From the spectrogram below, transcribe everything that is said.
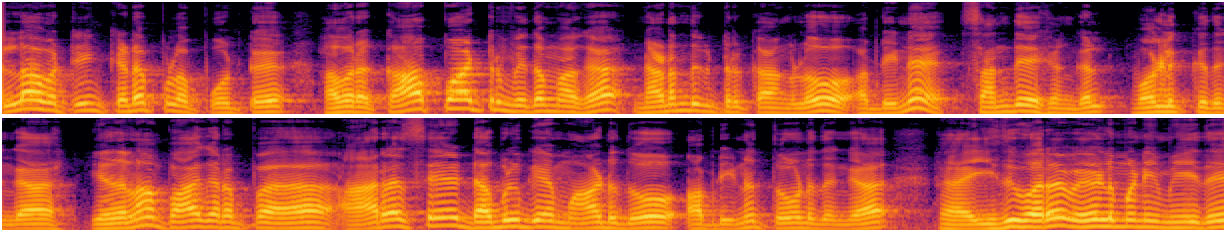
எல்லாவற்றையும் கிடப்பில் போட்டு அவரை காப்பாற்றும் விதமாக நடந்துக்கிட்டு இருக்காங்களோ அப்படின்னு சந்தேகங்கள் வழுக்குதுங்க. இதெல்லாம் பார்க்குறப்ப அரசே டபுள் கேம் ஆடுதோ அப்படின்னு தோணுதுங்க. இதுவரை வேலுமணி மீது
